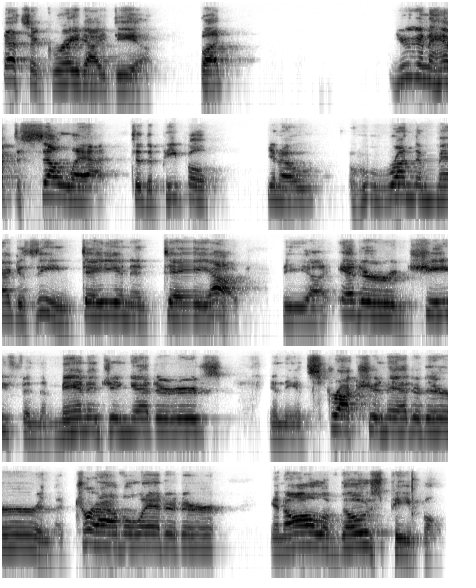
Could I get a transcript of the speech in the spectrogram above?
that's a great idea, but you're going to have to sell that to the people, you know, who run the magazine day in and day out. The uh, editor in chief and the managing editors and the instruction editor and the travel editor and all of those people.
